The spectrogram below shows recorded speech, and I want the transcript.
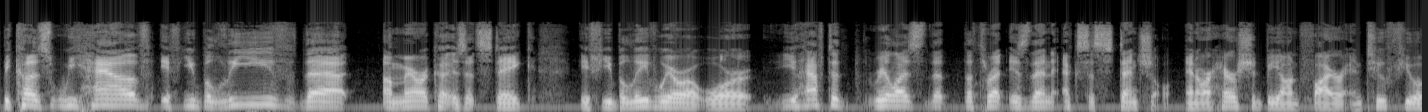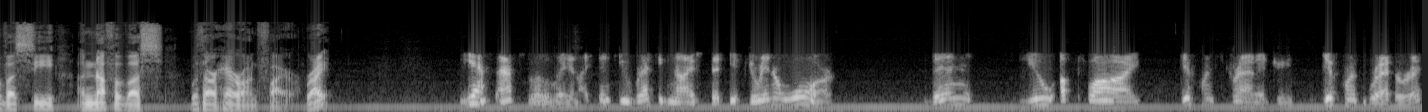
Because we have, if you believe that America is at stake, if you believe we are at war, you have to realize that the threat is then existential and our hair should be on fire, and too few of us see enough of us with our hair on fire, right? Yes, absolutely. And I think you recognize that if you're in a war, then you apply different strategies, different rhetoric,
